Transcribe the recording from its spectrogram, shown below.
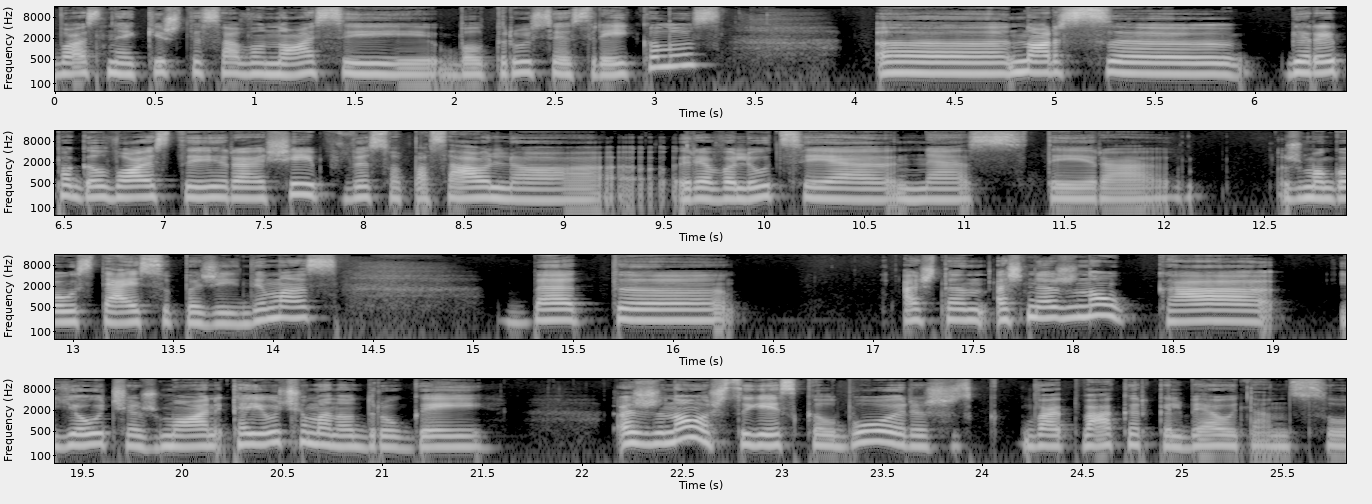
vos nekišti savo nosį į Baltarusijos reikalus. Uh, nors uh, gerai pagalvojus, tai yra šiaip viso pasaulio revoliucija, nes tai yra žmogaus teisų pažeidimas. Uh, bet e, aš ten, aš nežinau, ką jaučia žmonės, ką jaučia mano draugai. Aš žinau, aš su jais kalbu ir aš va, vakar kalbėjau ten su,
